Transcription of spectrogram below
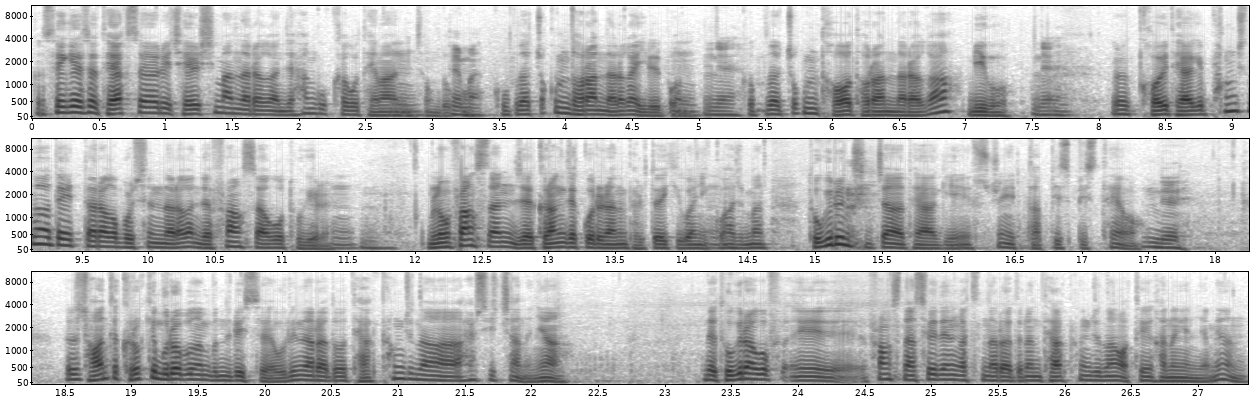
그 세계에서 대학 서열이 제일 심한 나라가 이제 한국하고 대만 음, 정도고 대만. 그보다 조금 덜한 나라가 일본, 네, 그보다 조금 더 덜한 나라가 미국. 네, 거의 대학이 평준화돼 있다라고 볼 수 있는 나라가 이제 프랑스하고 독일. 음. 물론 프랑스는 이제 그랑제꼴이라는 별도의 기관이 있고 하지만 독일은 진짜 대학이 수준이 다 비슷비슷해요. 네, 그래서 저한테 그렇게 물어보는 분들이 있어요. 우리나라도 대학 평준화 할 수 있지 않느냐. 근데 독일하고 프- 예, 프랑스나 스웨덴 같은 나라들은 대학 평준화가 어떻게 가능했냐면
